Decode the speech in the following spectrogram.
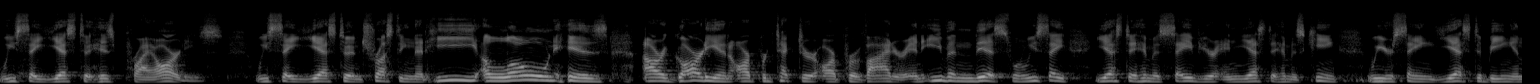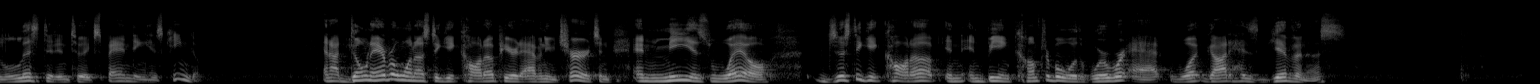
We say yes to his priorities. We say yes to entrusting that he alone is our guardian, our protector, our provider. And even this, when we say yes to him as Savior and yes to him as King, we are saying yes to being enlisted into expanding his kingdom. And I don't ever want us to get caught up here at Avenue Church and, and me as well, just to get caught up in, in being comfortable with where we're at, what God has given us,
